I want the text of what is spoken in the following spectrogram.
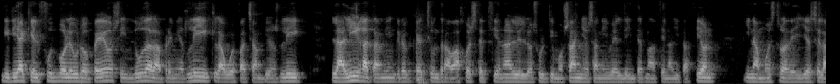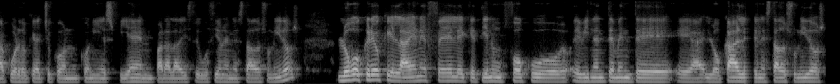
diría que el fútbol europeo, sin duda, la Premier League, la UEFA Champions League, la Liga también creo que ha hecho un trabajo excepcional en los últimos años a nivel de internacionalización y una muestra de ello es el acuerdo que ha hecho con, con ESPN para la distribución en Estados Unidos. Luego creo que la NFL, que tiene un foco evidentemente eh, local en Estados Unidos,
